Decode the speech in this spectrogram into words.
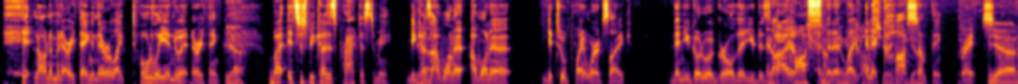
hitting on them and everything, and they were like totally into it and everything. yeah But it's just because it's practice to me. Because Yeah. I wanna I wanna get to a point where it's like then you go to a girl that you desire costs then it something. It like and it costs costs something. Right? So, yeah.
